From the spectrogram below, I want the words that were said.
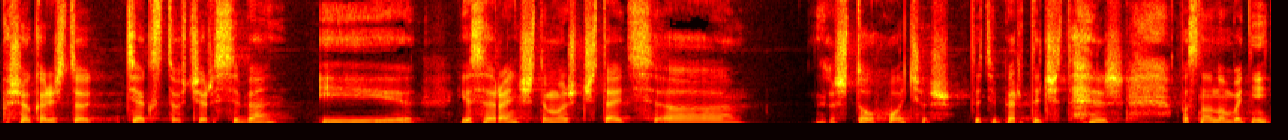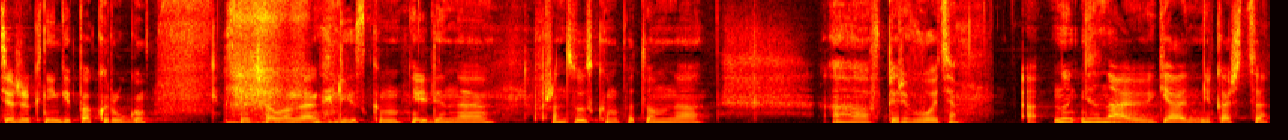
большое количество текстов через себя. И если раньше ты можешь читать э, что хочешь, то теперь ты читаешь в основном одни и те же книги по кругу. Сначала на английском или на французском, потом на, э, в переводе. А, ну, не знаю, я, мне кажется,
